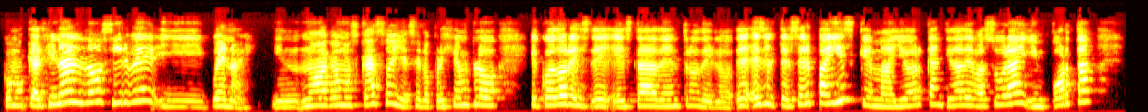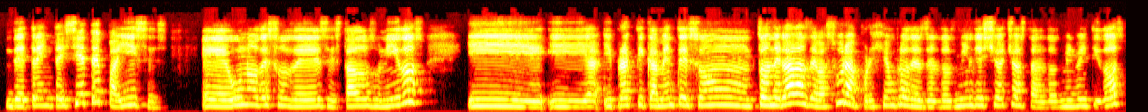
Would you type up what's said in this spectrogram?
como que al final no sirve y bueno, y no hagamos caso y hacerlo. Por ejemplo, Ecuador es está dentro de lo, e, es el tercer país que mayor cantidad de basura importa de 37 países. Eh, uno de esos es Estados Unidos y, y, y, prácticamente son toneladas de basura. Por ejemplo, desde el 2018 hasta el 2022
